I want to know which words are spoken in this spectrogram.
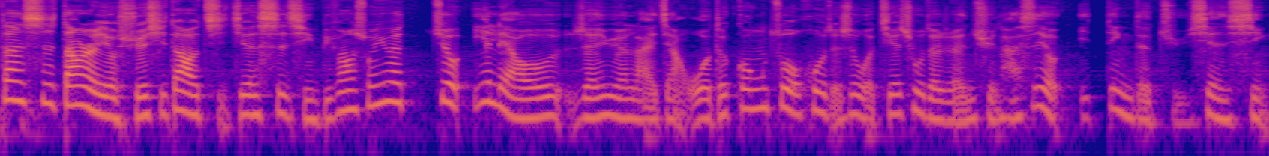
但是当然有学习到几件事情，比方说，因为就医疗人员来讲，我的工作或者是我接触的人群还是有一定的局限性。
